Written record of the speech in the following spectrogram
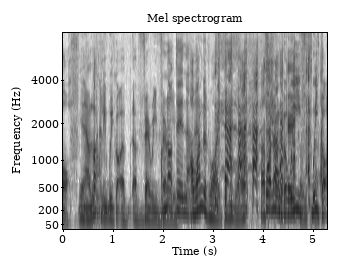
off. Yeah. Now, luckily, we've got a, a very, very. I'm not doing that. I now. wondered why it didn't work. I Well, no, but Google we've stuff. we've got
